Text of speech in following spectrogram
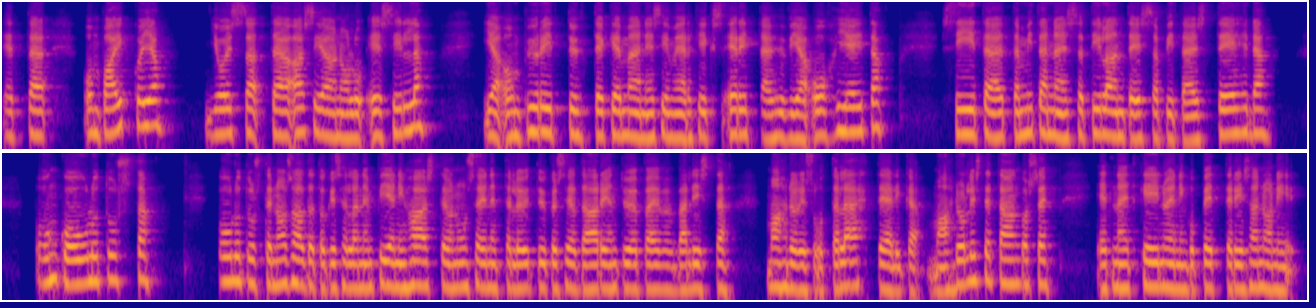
että on paikkoja, joissa tämä asia on ollut esillä ja on pyritty tekemään esimerkiksi erittäin hyviä ohjeita siitä, että mitä näissä tilanteissa pitäisi tehdä. On koulutusta. Koulutusten osalta toki sellainen pieni haaste on usein, että löytyykö sieltä arjen työpäivän välistä mahdollisuutta lähteä, eli mahdollistetaanko se, että näitä keinoja, niin kuin Petteri sanoi, niin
